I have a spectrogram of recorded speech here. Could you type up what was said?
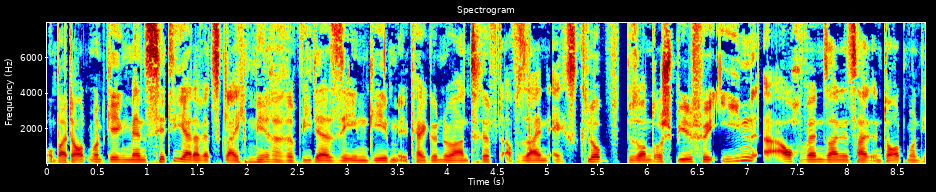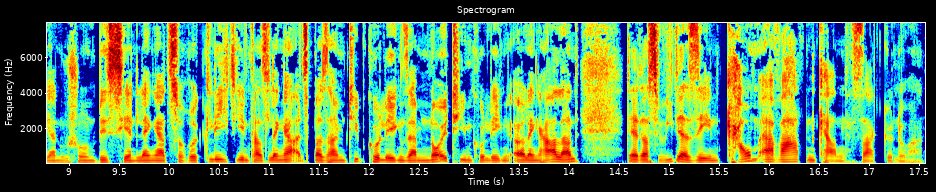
Und bei Dortmund gegen Man City, ja, da wird es gleich mehrere Wiedersehen geben. Ilkay Gündogan trifft auf seinen Ex-Club. Besonderes Spiel für ihn, auch wenn seine Zeit in Dortmund ja nun schon ein bisschen länger zurückliegt. Jedenfalls länger als bei seinem Teamkollegen, seinem Neuteamkollegen Erling Haaland, der das Wiedersehen kaum erwarten kann, sagt Gündogan.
